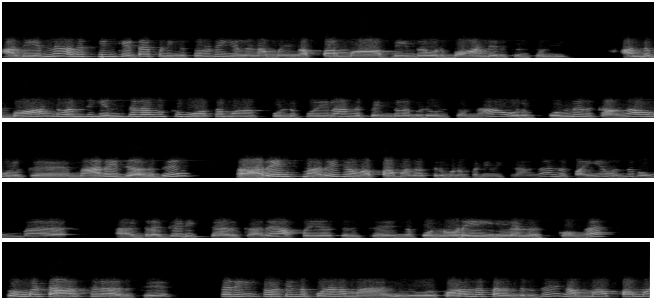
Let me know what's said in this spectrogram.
அது என்ன அதிர்ச்சின்னு கேட்டா இப்ப நீங்க சொல்றீங்கல்ல நம்ம எங்க அப்பா அம்மா அப்படின்ற ஒரு பாண்ட் இருக்குன்னு சொல்லி. அந்த பாண்ட் வந்து எந்த அளவுக்கு மோசமா கொண்டு போயெல்லாம் அந்த பெண்களை விடும்னு சொன்னா ஒரு பொண்ணு இருக்காங்க அவங்களுக்கு மேரேஜ் ஆகுது அரேஞ்ச் மேரேஜ் அவங்க அப்பா அம்மா தான் திருமணம் பண்ணி வைக்கிறாங்க. அந்த பையன் வந்து ரொம்ப ட்ரக் அடிக்டா இருக்காரு அஃபையர்ஸ் இருக்கு இந்த பொண்ணோடயே இல்லைன்னு வச்சுக்கோங்க. ரொம்ப டார்ச்சரா இருக்கு. சரின்னு சொல்லிட்டு இந்த பொண்ணு நம்ம இந்த ஒரு குழந்தை பிறந்துருது நம்ம அப்பா அம்மா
